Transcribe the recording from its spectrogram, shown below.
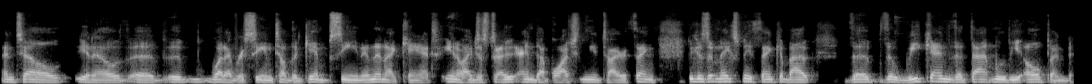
until you know the, the whatever scene, until the Gimp scene, and then I can't. You know, I just I end up watching the entire thing because it makes me think about the the weekend that that movie opened.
